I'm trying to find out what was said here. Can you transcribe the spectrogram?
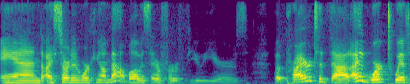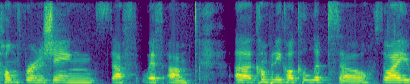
And I started working on that while I was there for a few years. But prior to that, I had worked with home furnishing stuff with um, a company called Calypso. So I, I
